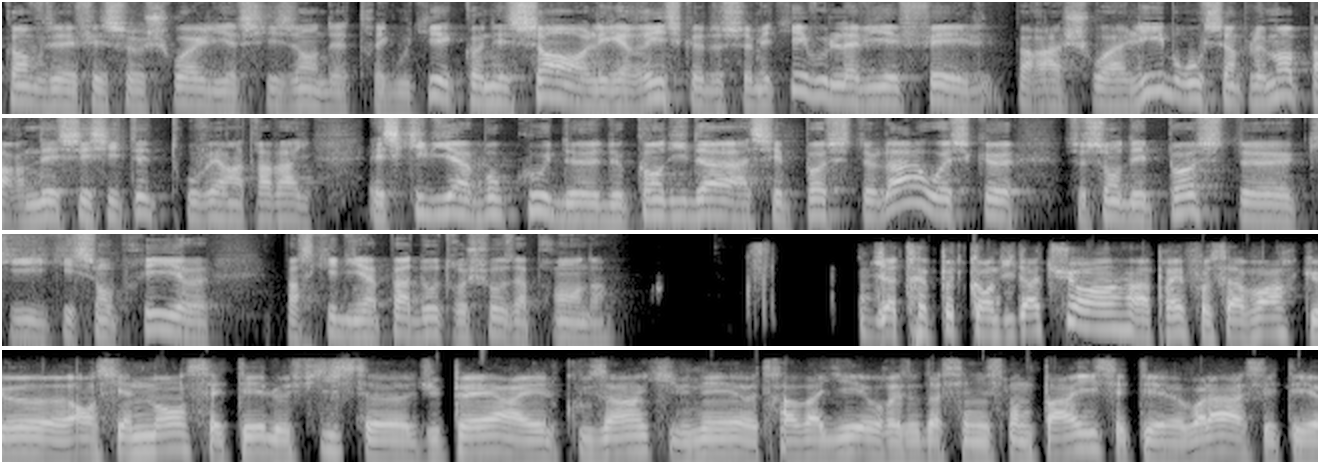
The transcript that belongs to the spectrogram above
quand vous avez fait ce choix il y a six ans d'être égoutier, connaissant les risques de ce métier, vous l'aviez fait par un choix libre ou simplement par nécessité de trouver un travail. Est-ce qu'il y a beaucoup de, candidats à ces postes-là ou est-ce que ce sont des postes euh, qui, qui sont pris parce qu'il n'y a pas d'autre chose à prendre? Il y a très peu de candidatures. Hein. Après, il faut savoir que euh, anciennement, c'était le fils euh, du père et le cousin qui venaient euh, travailler au réseau d'assainissement de Paris. C'était voilà, c'était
